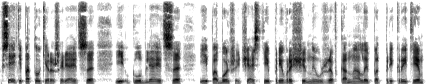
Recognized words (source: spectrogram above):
Все эти потоки расширяются и углубляются, и по большей части превращены уже в каналы под прикрытием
